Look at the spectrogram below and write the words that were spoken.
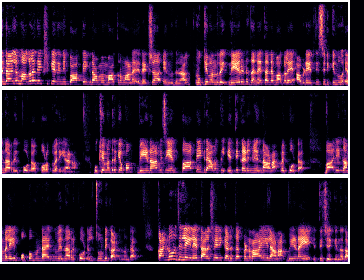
എന്തായാലും മകളെ രക്ഷിക്കാൻ ഇനി പാർട്ടി ഗ്രാമം മാത്രമാണ് രക്ഷ എന്നതിനാൽ മുഖ്യമന്ത്രി നേരിട്ട് തന്നെ തന്റെ മകളെ അവിടെ എത്തിച്ചിരിക്കുന്നു എന്ന റിപ്പോർട്ട് പുറത്തു വരികയാണ് മുഖ്യമന്ത്രിക്കൊപ്പം വീണ വിജയൻ പാർട്ടി ഗ്രാമത്തിൽ എത്തിക്കഴിഞ്ഞു എന്നാണ് റിപ്പോർട്ട്. ഭാര്യ കമലയും ഒപ്പമുണ്ടായിരുന്നു എന്ന റിപ്പോർട്ടിൽ ചൂണ്ടിക്കാട്ടുന്നുണ്ട്. കണ്ണൂർ ജില്ലയിലെ തലശ്ശേരിക്കടുത്ത് പിണറായിയിലാണ് വീണയെ എത്തിച്ചിരിക്കുന്നത്.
